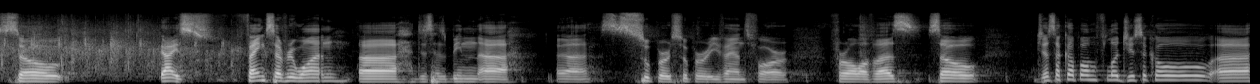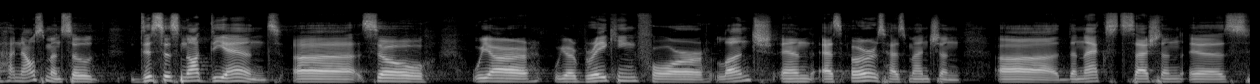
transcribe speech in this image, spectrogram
So, guys, thanks everyone. Uh, this has been a, a, super, super event for, for all of us. So, just a couple of logistical uh, announcements. So, this is not the end. Uh, so, we are, we are breaking for lunch, and as Urs has mentioned, uh, the next session is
